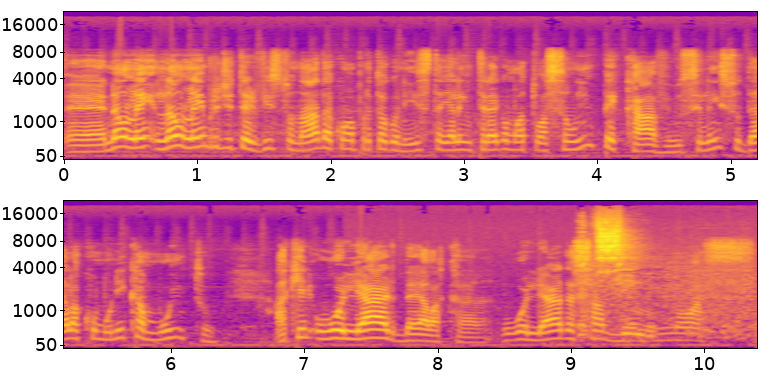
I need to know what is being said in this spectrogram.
É, não, le não lembro de ter visto nada com a protagonista e ela entrega uma atuação impecável. O silêncio dela comunica muito. Aquele, o olhar dela, cara. O olhar dessa. Sim. Nossa,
